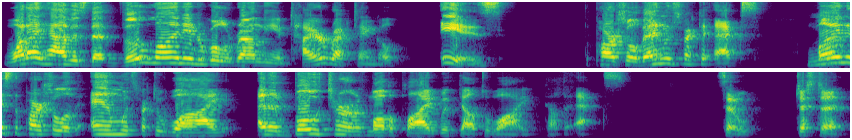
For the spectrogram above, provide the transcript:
what I have is that the line integral around the entire rectangle is the partial of n with respect to x minus the partial of m with respect to y, and then both terms multiplied with delta y, delta x. So just to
